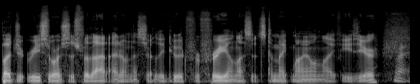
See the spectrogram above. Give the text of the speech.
budget resources for that. I don't necessarily do it for free unless it's to make my own life easier. Right.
